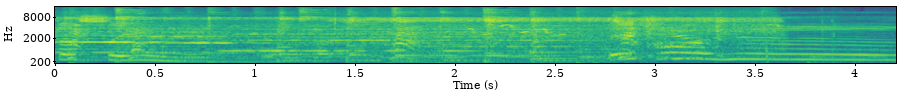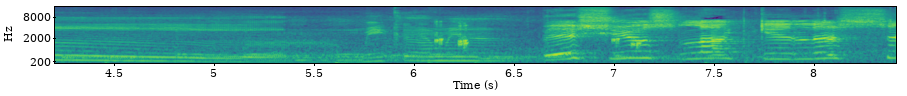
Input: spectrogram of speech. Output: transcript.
da sayılmıyor. Orada. Hayır. Mükemmel. 500 like gelirse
